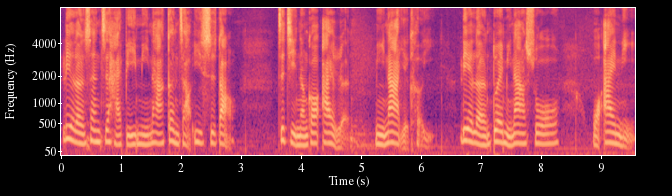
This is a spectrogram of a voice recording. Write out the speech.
猎人甚至还比米娜更早意识到自己能够爱人，米娜也可以。猎人对米娜说：“我爱你，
